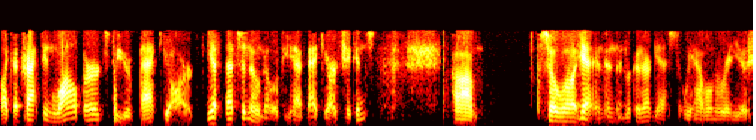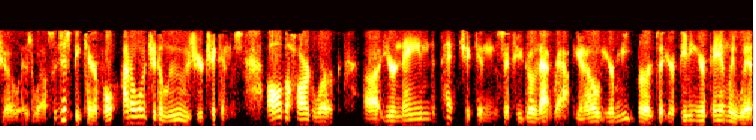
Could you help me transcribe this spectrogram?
like attracting wild birds to your backyard. Yep, that's a no-no if you have backyard chickens. Um, so uh, yeah, and, and look at our guests that we have on the radio show as well. So just be careful. I don't want you to lose your chickens. All the hard work, uh, your named pet chickens, if you go that route, you know, your meat birds that you're feeding your family with,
